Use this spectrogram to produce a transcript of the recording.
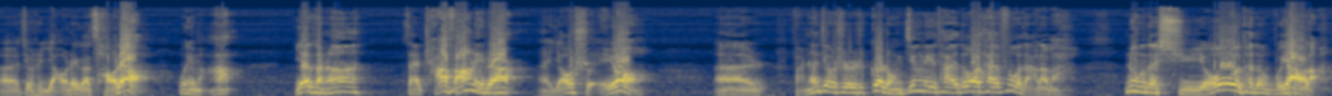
呃，就是舀这个草料喂马，也可能在茶房里边，呃，舀水用，呃，反正就是各种经历太多太复杂了吧，弄得许由他都不要了。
